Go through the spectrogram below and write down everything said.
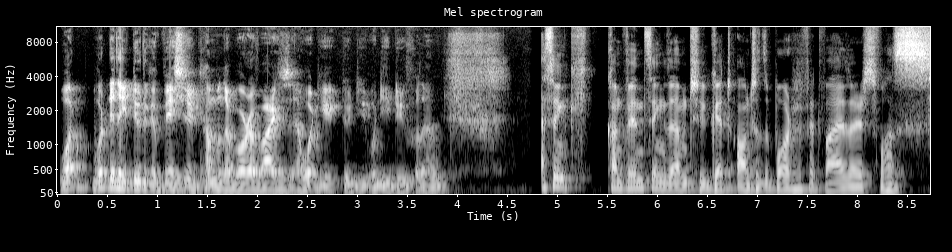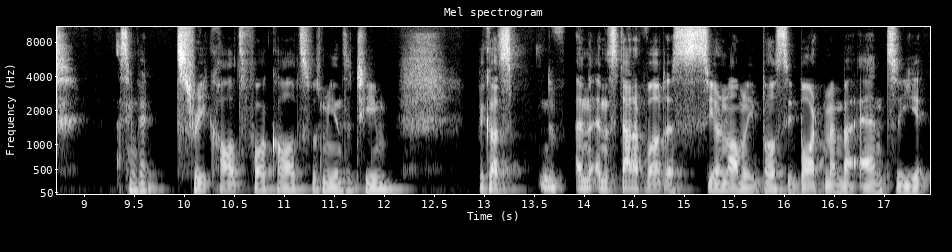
what what did they do to convince you to come on the board of advisors, and what do you do? What do you do for them? I think convincing them to get onto the board of advisors was, I think, we had three calls, four calls with me and the team. Because in, in the startup world, is you're normally both the board member and the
